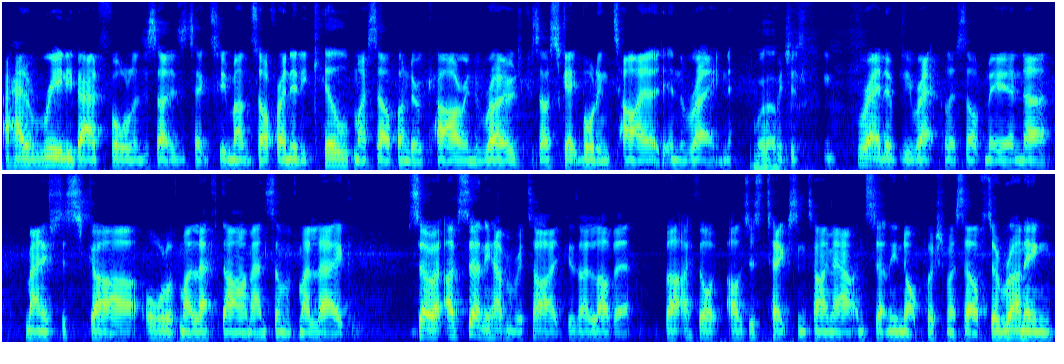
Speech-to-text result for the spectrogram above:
I had a really bad fall and decided to take two months off. I nearly killed myself under a car in the road because I was skateboarding tired in the rain, wow. which is incredibly reckless of me, and uh, managed to scar all of my left arm and some of my leg. So I certainly haven't retired because I love it, but I thought I'll just take some time out and certainly not push myself. So running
